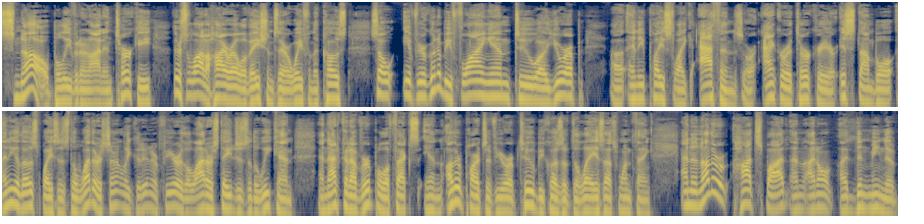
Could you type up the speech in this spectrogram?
snow, believe it or not, in Turkey. There's a lot of higher elevations there away from the coast. So if you're going to be flying into uh, Europe, uh, any place like Athens or Ankara, Turkey, or Istanbul, any of those places, the weather certainly could interfere the latter stages of the weekend, and that could have ripple effects in other parts of Europe too because of delays. That's one thing. And another hot spot, and I don't, I didn't mean to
